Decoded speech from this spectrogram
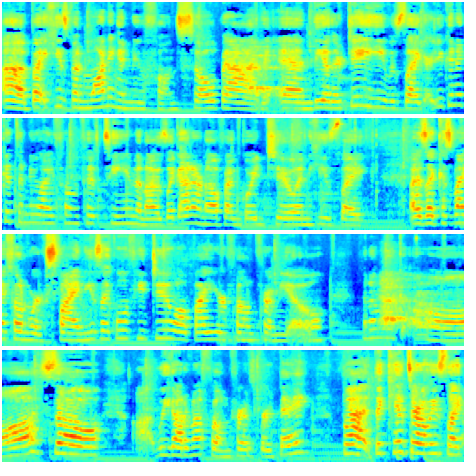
Uh, but he's been wanting a new phone so bad. And the other day he was like, Are you going to get the new iPhone 15? And I was like, I don't know if I'm going to. And he's like, I was like, Because my phone works fine. He's like, Well, if you do, I'll buy your phone from you. And I'm like, Aw. So uh, we got him a phone for his birthday. But the kids are always like,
